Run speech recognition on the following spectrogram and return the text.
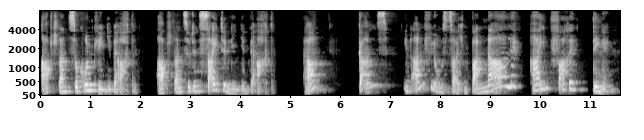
Abstand zur Grundlinie beachten. Abstand zu den Seitenlinien beachten. Ja? Ganz in Anführungszeichen banale, einfache Dinge.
